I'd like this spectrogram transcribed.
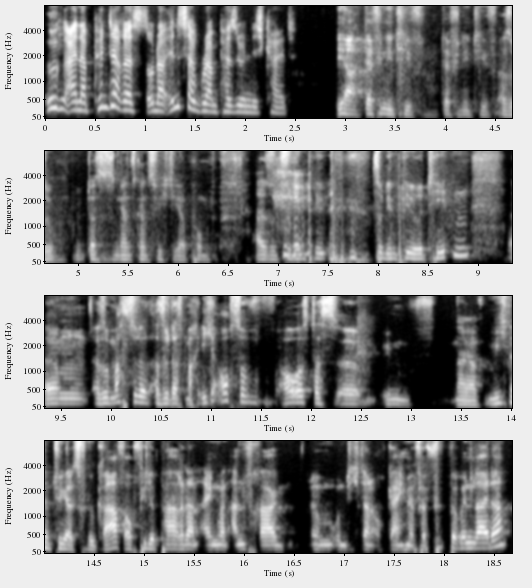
irgendeiner Pinterest- oder Instagram-Persönlichkeit. Ja, definitiv, definitiv. Also das ist ein ganz, ganz wichtiger Punkt. Also zu den, Pri zu den Prioritäten. Ähm, also machst du das, also das mache ich auch so aus, dass äh, eben, naja, mich natürlich als Fotograf auch viele Paare dann irgendwann anfragen ähm, und ich dann auch gar nicht mehr verfügbar bin leider.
